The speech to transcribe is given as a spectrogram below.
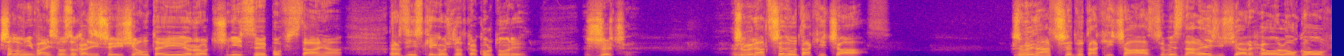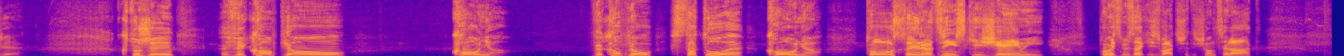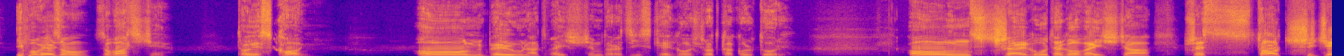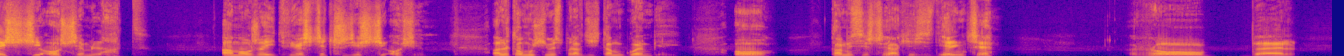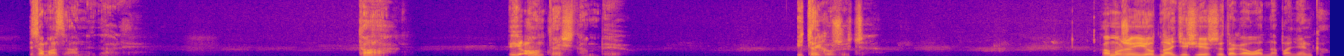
Szanowni Państwo, z okazji 60. rocznicy powstania Radzyńskiego Ośrodka Kultury życzę, żeby nadszedł taki czas, żeby nadszedł taki czas, żeby znaleźli się archeologowie, którzy wykopią konia, wykopią statuę konia tu z tej radzyńskiej ziemi, powiedzmy za jakieś 2-3 tysiące lat i powiedzą, zobaczcie, to jest koń. On był nad wejściem do Radzyńskiego Ośrodka Kultury. On strzegł tego wejścia przez 138 lat, a może i 238. Ale to musimy sprawdzić tam głębiej. O, tam jest jeszcze jakieś zdjęcie. Robert zamazany dalej. Tak. I on też tam był. I tego życzę. A może i odnajdzie się jeszcze taka ładna panienka?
